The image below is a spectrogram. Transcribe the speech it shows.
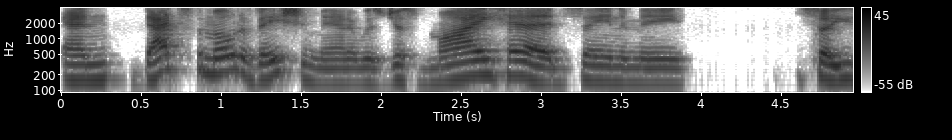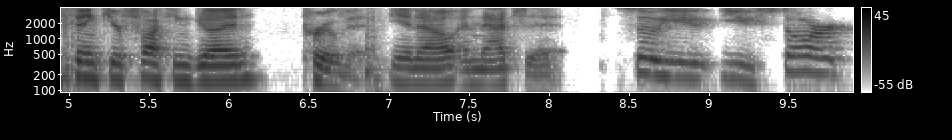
And that's the motivation, man. It was just my head saying to me, So you think you're fucking good? prove it, you know, and that's it. So you you start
